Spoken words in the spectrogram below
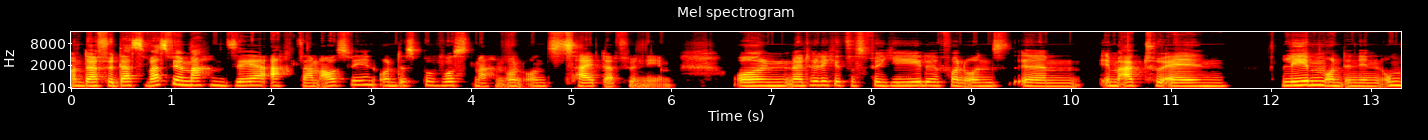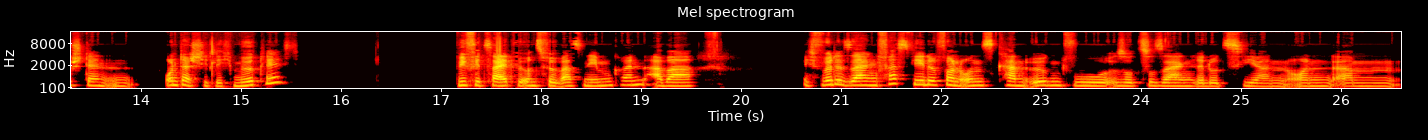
und dafür das, was wir machen, sehr achtsam auswählen und es bewusst machen und uns Zeit dafür nehmen. Und natürlich ist es für jede von uns ähm, im aktuellen Leben und in den Umständen unterschiedlich möglich wie viel Zeit wir uns für was nehmen können, aber ich würde sagen, fast jede von uns kann irgendwo sozusagen reduzieren. Und ähm,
